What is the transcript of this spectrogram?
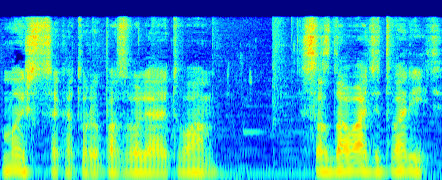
мышцы, которые позволяют вам создавать и творить.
